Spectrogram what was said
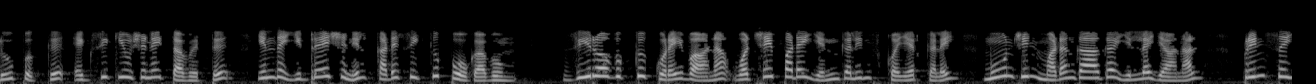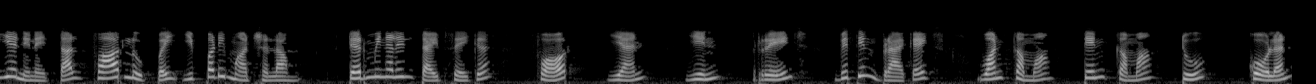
லூப் க்கு எக்ஸிகியூஷன் ஐ தவிர்த்து இந்த இட்டரேஷன் இல் கடைசிக்கு போகவும். 0 க்கு குறைவான ஒற்றைப்படை எண்களின் ஸ்க்வேர் களை 3 ன் மடங்காக இல்லையானால் பிரின்ட் செய்ய நினைத்தால் போர் லூப் ஐ இப்படி மாற்றலாம். டெர்மினல் ல் டைப் செய்க for n in range within brackets 1 comma 10 comma 2 colon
